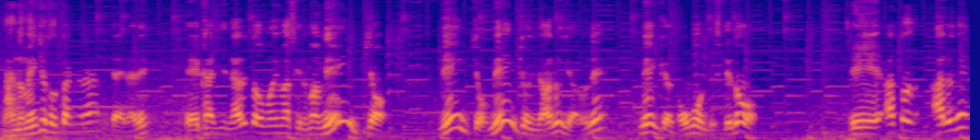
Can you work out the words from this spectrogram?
ー、何の免許取ったんかな？みたいなね、えー感じになると思いますけど、まあ免許、免許、免許になるんやろね。免許だと思うんですけど、えー、あと、あるね、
